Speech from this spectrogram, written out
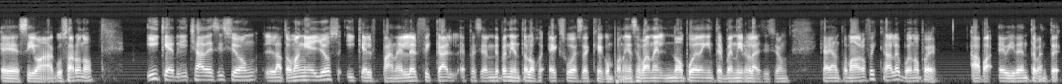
eh, si iban a acusar o no y que dicha decisión la toman ellos y que el panel del fiscal especial independiente, los ex jueces que componen ese panel, no pueden intervenir en la decisión que hayan tomado los fiscales. Bueno, pues evidentemente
